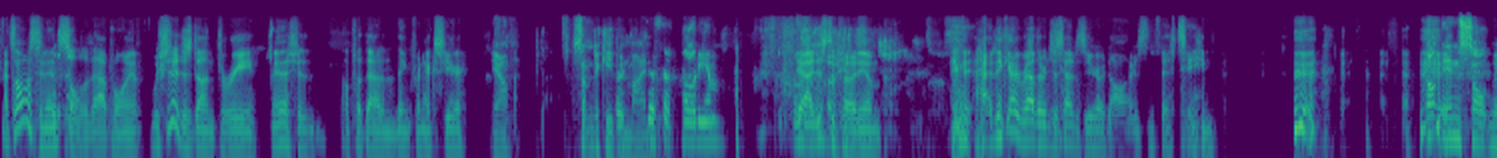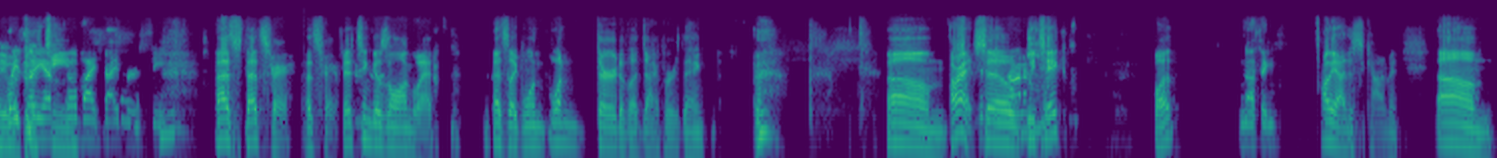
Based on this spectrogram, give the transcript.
That's almost an insult at that point. We should have just done three. Maybe I should. I'll put that in the thing for next year. Something to keep in mind. Just a podium. Yeah, just a podium. I think I'd rather just have zero dollars than 15. Don't insult me Wait with till you have to 15. go buy diapers. See. That's that's fair. That's fair. 15 goes a long way. That's like one one third of a diaper thing. Um, all right, This so economy? we take what? Nothing. Oh yeah, this economy. Um,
